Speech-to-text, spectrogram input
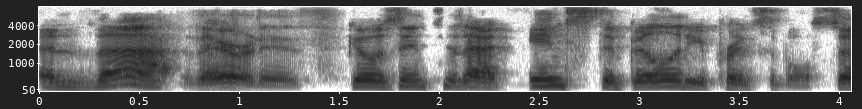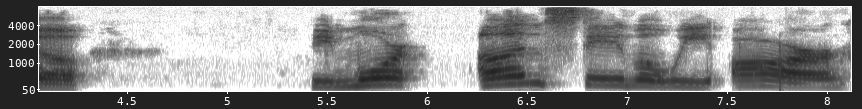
And that there it is. goes into that instability principle. So the more unstable we are,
